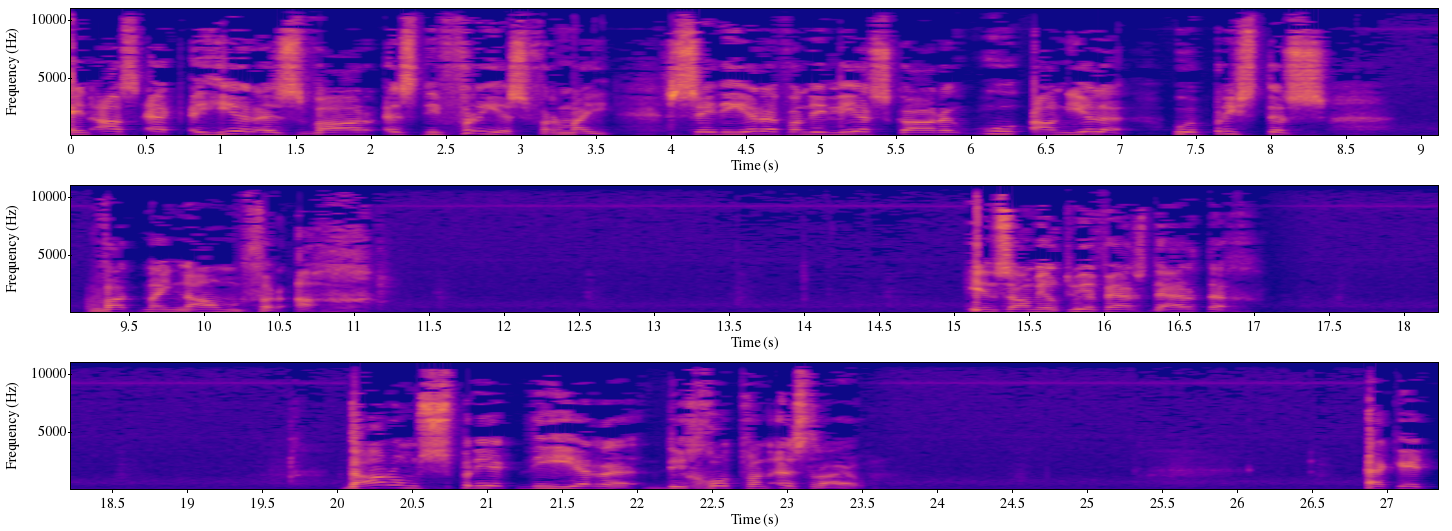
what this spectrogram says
En as ek 'n heer is, waar is die vrees vir my? sê die Here van die leerskare aan julle o priesters wat my naam verag. 1 Samuel 2 vers 30 Daarom spreek die Here, die God van Israel. Ek het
